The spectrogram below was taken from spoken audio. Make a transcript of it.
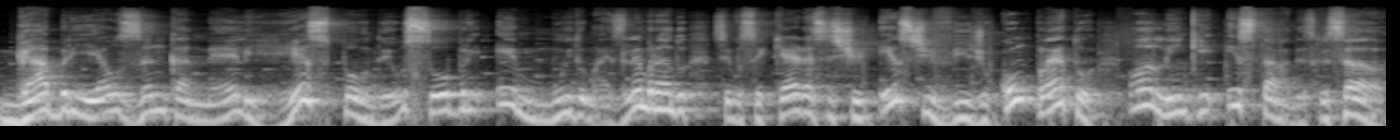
Gabriel Zancanelli respondeu sobre e muito mais. Lembrando, se você quer assistir este vídeo completo, o link está na descrição.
